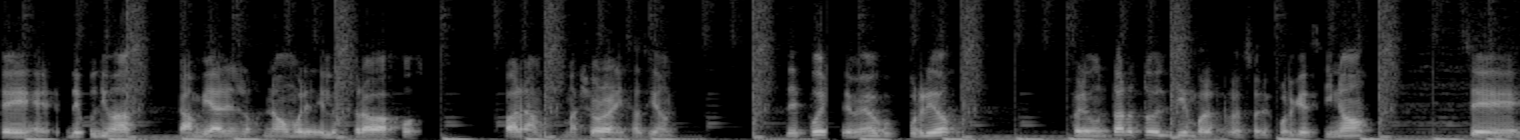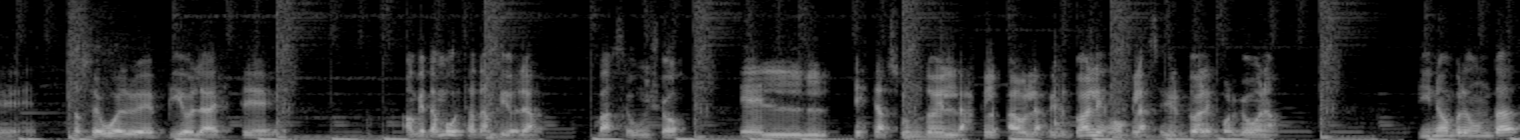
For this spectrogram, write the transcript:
eh, de última, cambiar en los nombres de los trabajos para mayor organización. Después se me ocurrió preguntar todo el tiempo a los profesores, porque si no, se, no se vuelve piola este, aunque tampoco está tan piola, va, según yo, el, este asunto en las aulas virtuales o clases virtuales, porque bueno, si no preguntas,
